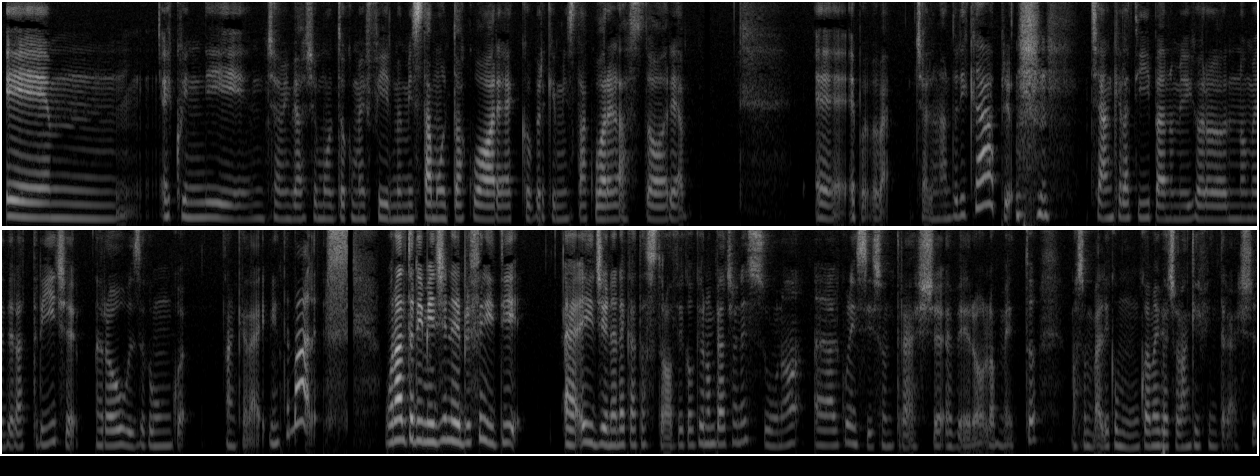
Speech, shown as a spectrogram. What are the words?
E, mm, e quindi cioè, mi piace molto come film, mi sta molto a cuore, ecco perché mi sta a cuore la storia. E, e poi vabbè, c'è Leonardo DiCaprio, c'è anche la tipa, non mi ricordo il nome dell'attrice, Rose comunque, anche lei, niente male. Un altro dei miei generi preferiti è il genere catastrofico, che non piace a nessuno, eh, alcuni sì sono trash, è vero, lo ammetto, ma sono belli comunque, a me piacciono anche i film trash.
